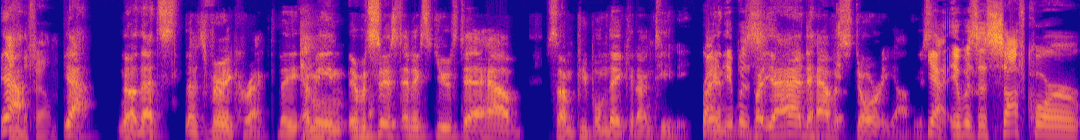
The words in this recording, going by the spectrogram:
Yeah. in the film. Yeah. No, that's that's very correct. They I mean, it was just an excuse to have some people naked on TV. Right, And- it was- but you had to have a story, obviously. Yeah, it was a softcore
